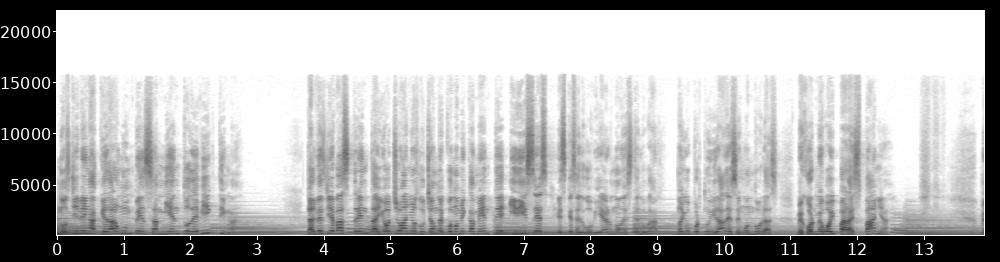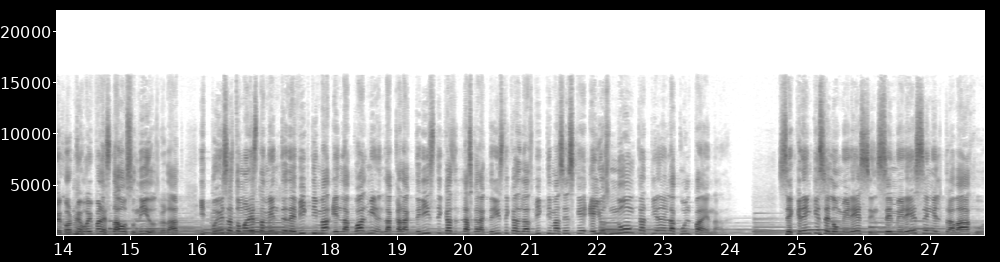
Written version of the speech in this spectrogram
nos lleven a quedar en un pensamiento de víctima. Tal vez llevas 38 años luchando económicamente y dices, es que es el gobierno de este lugar. No hay oportunidades en Honduras. Mejor me voy para España. Mejor me voy para Estados Unidos, ¿verdad? Y puedes tomar esta mente de víctima en la cual, miren, las características, las características de las víctimas es que ellos nunca tienen la culpa de nada. Se creen que se lo merecen, se merecen el trabajo,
